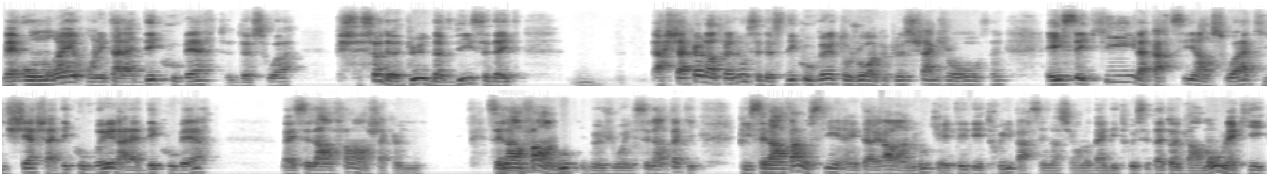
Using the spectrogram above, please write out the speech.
mais au moins on est à la découverte de soi c'est ça le but de notre vie, c'est d'être à chacun d'entre nous, c'est de se découvrir toujours un peu plus chaque jour. Et c'est qui la partie en soi qui cherche à découvrir, à la découverte? Ben, c'est l'enfant en chacun de nous. C'est l'enfant en nous qui veut jouer. C'est l'enfant qui. Puis c'est l'enfant aussi intérieur en nous qui a été détruit par ces notions-là. Ben, détruit, c'est peut-être un grand mot, mais qui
